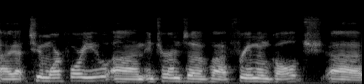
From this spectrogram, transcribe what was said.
I got two more for you. Um, in terms of uh, Freeman Gulch, uh,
